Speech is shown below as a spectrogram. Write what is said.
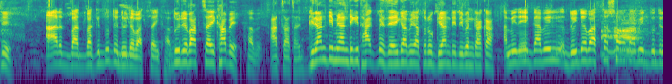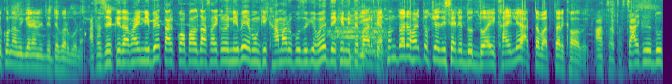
জি। আর বাদ বাকি দুধ দুইটা বাচ্চাই খাবে। দুইটা বাচ্চাই খাবে? খাবে। আচ্ছা আচ্ছা গ্যারান্টি মিরান্টি কি থাকবে যে এই গাভীর এতটুকু গ্যারান্টি দিবেন কাকা? আমি এই গাভীর দুইটা বাচ্চা সহ গাভীর দুধের কোনো আমি গ্যারান্টি দিতে পারব না। আচ্ছা যে ক্রেতা ভাই নিবে তার কপাল যাচাই করে নিবে এবং কি খামার উপযোগী হয়ে দেখে নিতে পারবে? এখন ধরে হয়তো কেজি সাইডে দুধ দোয়াই খাইলে আটটা বাচ্চার খাওয়াবে। আচ্ছা আচ্ছা চার কেজি দুধ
